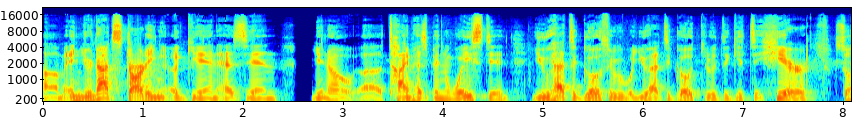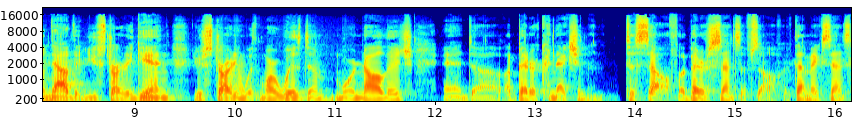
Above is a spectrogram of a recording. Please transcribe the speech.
Um, and you're not starting again as in, you know, uh, time has been wasted. You had to go through what you had to go through to get to here. So now that you start again, you're starting with more wisdom, more knowledge, and uh, a better connection to self, a better sense of self, if that makes sense.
